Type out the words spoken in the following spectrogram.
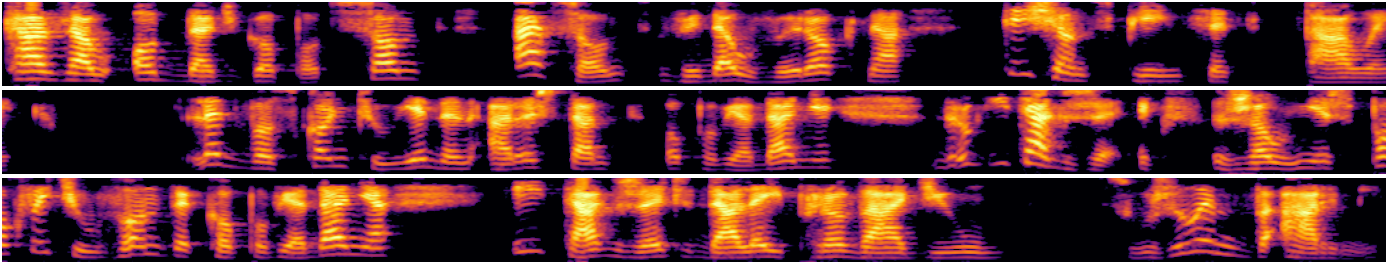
kazał oddać go pod sąd, a sąd wydał wyrok na tysiąc pięćset pałek. Ledwo skończył jeden aresztant opowiadanie, drugi także eks-żołnierz pochwycił wątek opowiadania i tak rzecz dalej prowadził. Służyłem w armii.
